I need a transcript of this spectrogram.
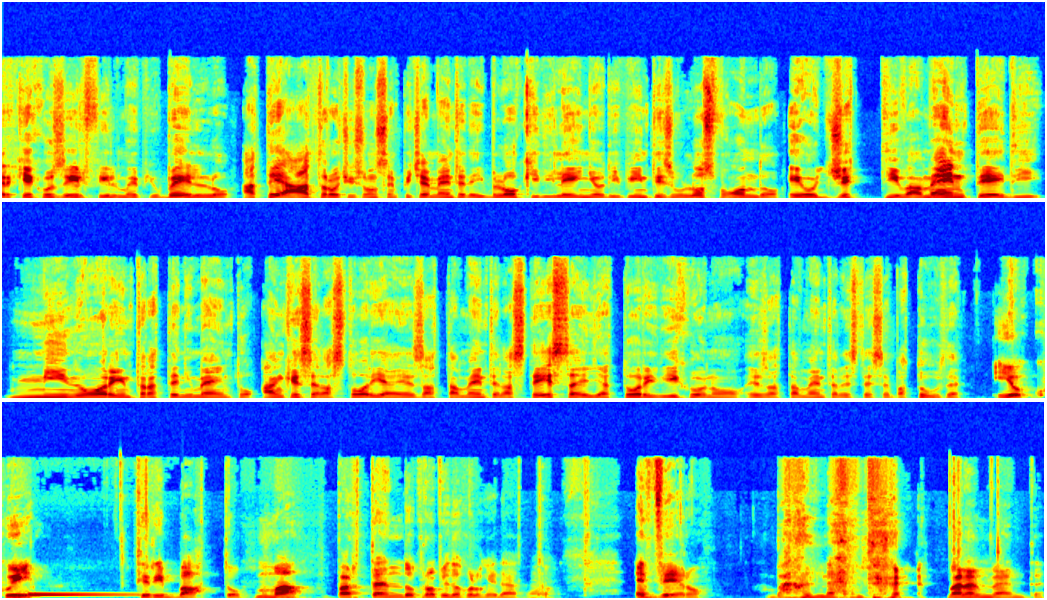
perché così il film è più bello. A teatro ci sono semplicemente dei blocchi di legno dipinti sullo sfondo e oggettivamente di minore intrattenimento, anche se la storia è esattamente la stessa e gli attori dicono esattamente le stesse battute. Io qui ti ribatto, ma partendo proprio da quello che hai detto. È vero, banalmente, banalmente,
